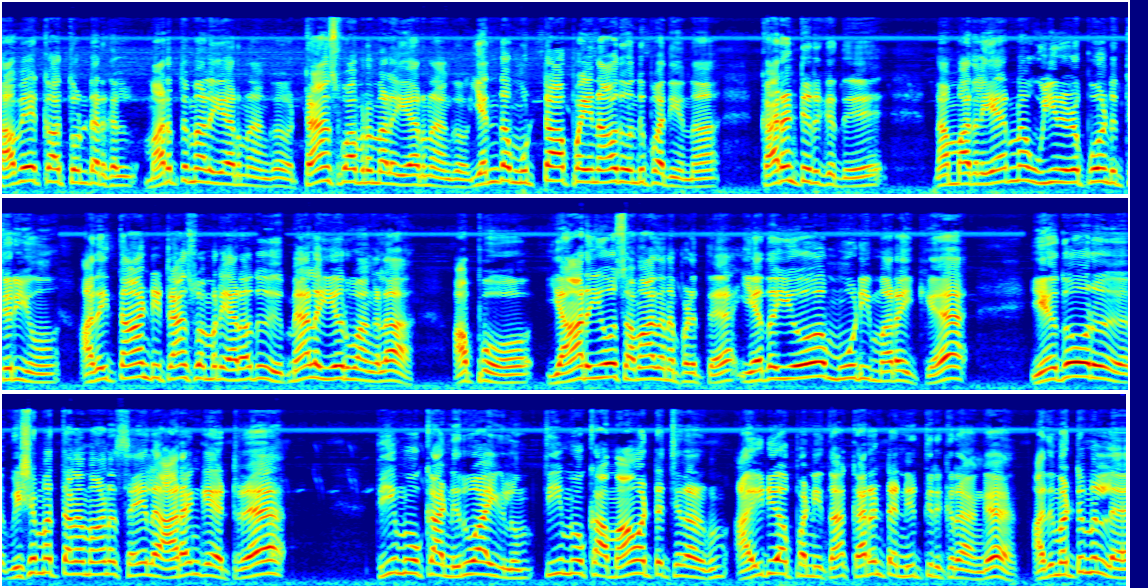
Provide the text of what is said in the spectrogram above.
தவேக்கா தொண்டர்கள் மரத்து மேலே ஏறினாங்க டிரான்ஸ்ஃபார்மர் மேலே ஏறினாங்க எந்த முட்டா பையனாவது வந்து பார்த்தீங்கன்னா கரண்ட் இருக்குது. நம்ம அதில் ஏறினா உயிரிழப்போன்னு தெரியும். அதை தாண்டி டிரான்ஸ்ஃபார்மர் யாராவது மேலே ஏறுவாங்களா? அப்போது யாரையோ சமாதானப்படுத்த எதையோ மூடி மறைக்க ஏதோ ஒரு விஷமத்தனமான செயலை அரங்கேற்ற திமுக நிர்வாகிகளும் திமுக மாவட்ட செயலாளர்களும் ஐடியா பண்ணி தான் கரண்ட்டை நிறுத்தியிருக்கிறாங்க. அது மட்டும் இல்லை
